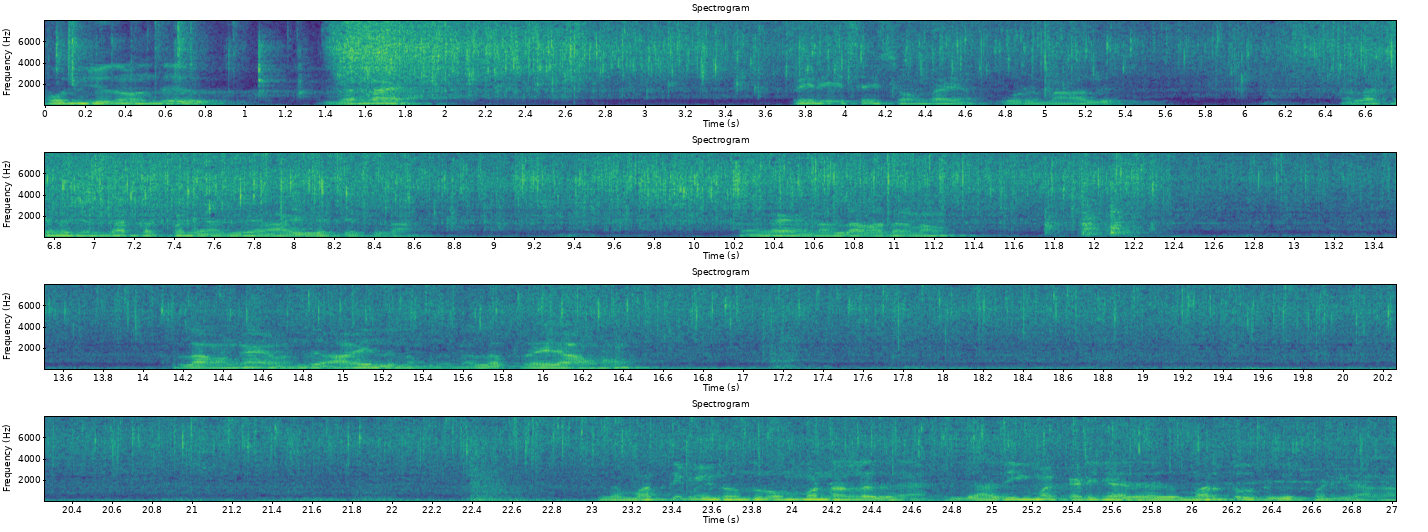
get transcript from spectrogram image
பொரிஞ்சதும் வந்து வெங்காயம் பெரிய சைஸ் வெங்காயம் ஒரு நாலு. நல்லா சின்ன சின்னதாக கட் பண்ணி அதையும் ஆயிலில் சேர்த்துக்கலாம். வெங்காயம் நல்லா வதங்கணும். எல்லாம் வெங்காயம் வந்து ஆயிலில் நம்மளுக்கு நல்லா ஃப்ரை ஆகும். இந்த மத்தி மீன் வந்து ரொம்ப நல்லது இது அதிகமாக கிடைக்காது. அது மருத்துவத்துக்கு யூஸ் பண்ணிக்கிறாங்க.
